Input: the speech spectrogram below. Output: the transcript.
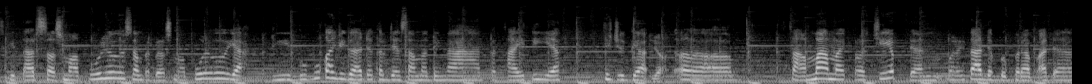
sekitar 150 sampai 250 ya. Di bubu kan juga ada kerjasama dengan ID ya. Itu juga ya. Uh, sama microchip dan mereka ada beberapa ada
